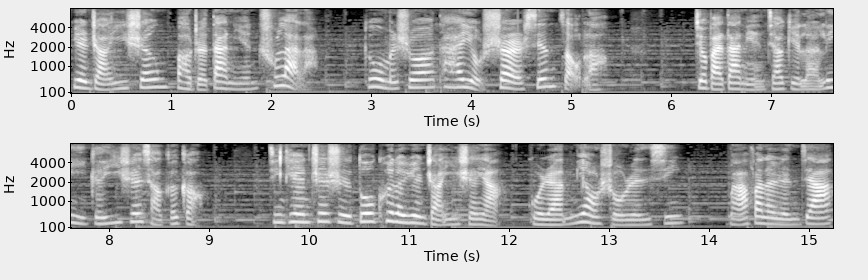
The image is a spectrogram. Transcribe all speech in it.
院长医生抱着大年出来了，跟我们说他还有事儿先走了，就把大年交给了另一个医生小哥哥。今天真是多亏了院长医生呀，果然妙手仁心，麻烦了人家，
